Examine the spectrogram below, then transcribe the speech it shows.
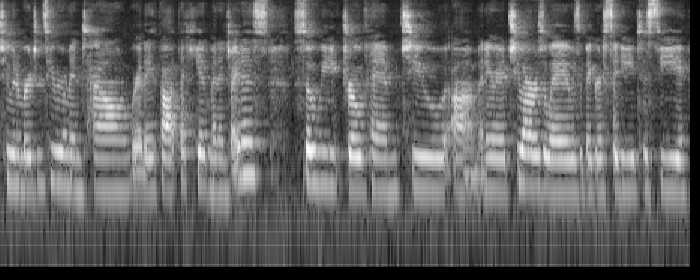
to an emergency room in town where they thought that he had meningitis. So we drove him to um, an area two hours away. It was a bigger city to see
